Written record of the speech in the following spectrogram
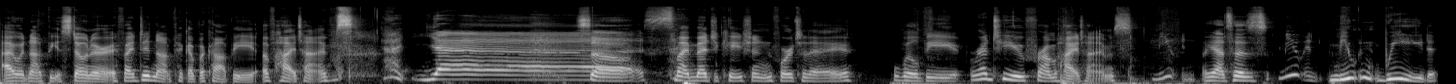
I would not be a stoner if I did not pick up a copy of High Times. Yes. So, my medication for today will be read to you from High Times. mutant. Oh, yeah, it says Mutant. mutant weed.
